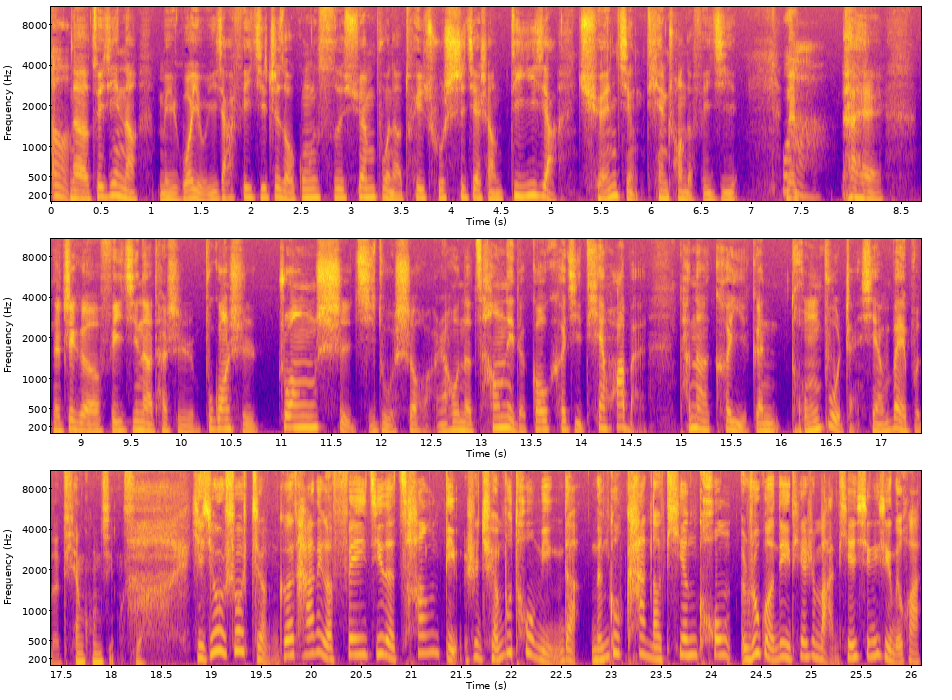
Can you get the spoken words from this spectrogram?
嗯那最近呢，美国有一家飞机制造公司宣布呢，推出世界上第一架全景天窗的飞机。哇，嘿，那这个飞机呢，它是不光是装饰极度奢华，然后呢，舱内的高科技天花板，它呢可以跟同步展现外部的天空景色。也就是说，整个它那个飞机的舱顶是全部透明的，能够看到天空。如果那天是满天星星的话，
